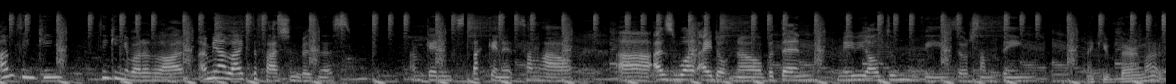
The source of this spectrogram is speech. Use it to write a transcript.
I'm thinking, thinking about it a lot. I mean, I like the fashion business. I'm getting stuck in it somehow. Uh, as what, I don't know. But then maybe I'll do movies or something. Thank you very much.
